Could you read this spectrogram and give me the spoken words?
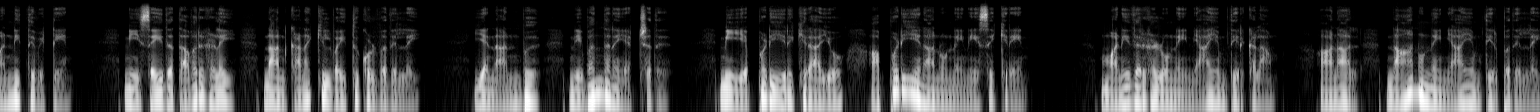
மன்னித்து விட்டேன்? நீ செய்த தவறுகளை நான் கணக்கில் வைத்துக் கொள்வதில்லை. என் அன்பு நிபந்தனையற்றது. நீ எப்படி இருக்கிறாயோ அப்படியே நான் உன்னை நேசிக்கிறேன். மனிதர்கள் உன்னை நியாயம் தீர்க்கலாம். ஆனால் நான் உன்னை நியாயம் தீர்ப்பதில்லை.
